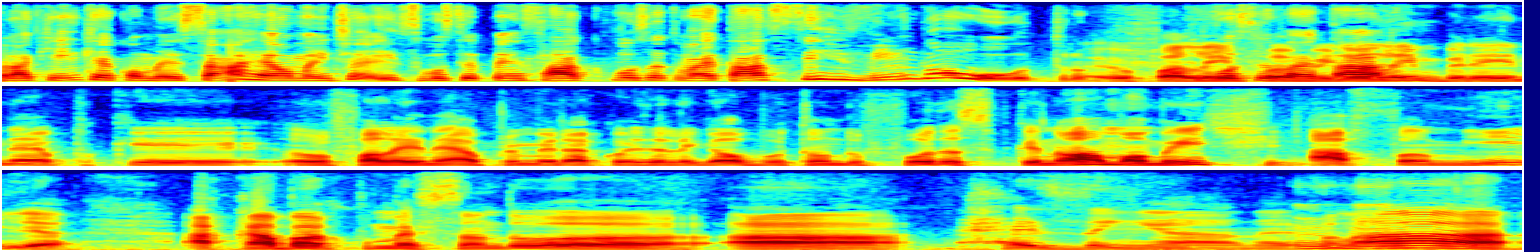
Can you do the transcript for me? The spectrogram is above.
pra quem quer começar, realmente é isso. Você pensar que você vai estar tá servindo ao outro. Eu falei em família, tá... eu lembrei, né? Porque eu falei, né? A primeira coisa é ligar o botão do foda-se, porque normalmente a família acaba começando a, a resenhar, né? Falar, uhum. ah,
